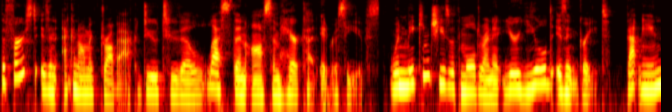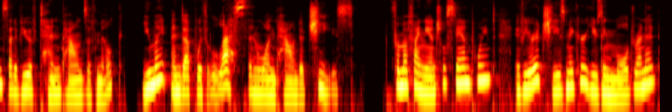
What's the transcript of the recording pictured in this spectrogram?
The first is an economic drawback due to the less than awesome haircut it receives. When making cheese with mold rennet, your yield isn't great. That means that if you have 10 pounds of milk, you might end up with less than one pound of cheese. From a financial standpoint, if you're a cheesemaker using mold rennet,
